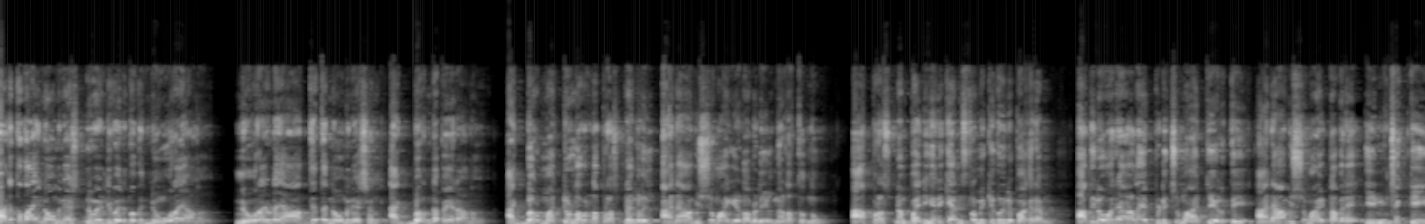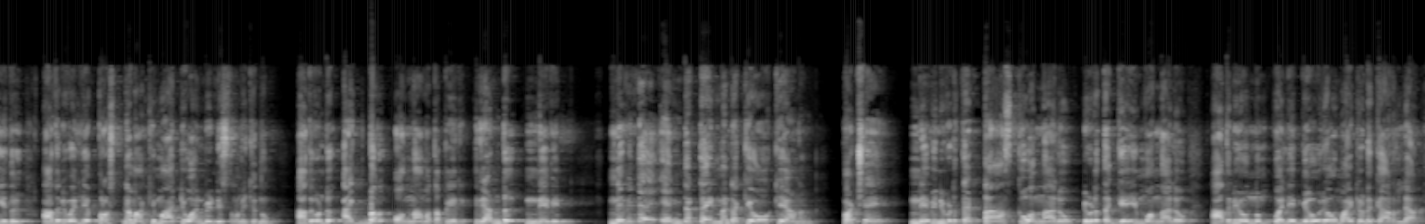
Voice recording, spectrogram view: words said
അടുത്തതായി നോമിനേഷന് വേണ്ടി വരുന്നത് നൂറയാണ്. നൂറയുടെ ആദ്യത്തെ നോമിനേഷൻ അക്ബറിന്റെ പേരാണ്. അക്ബർ മറ്റുള്ളവരുടെ പ്രശ്നങ്ങളിൽ അനാവശ്യമായി ഇടപെടൽ നടത്തുന്നു. ആ പ്രശ്നം പരിഹരിക്കാൻ ശ്രമിക്കുന്നതിന് പകരം അതിൽ ഒരാളെ പിടിച്ചു മാറ്റിയിർത്തി അനാവശ്യമായിട്ട് അവരെ ഇൻജക്ട് ചെയ്ത് അതൊരു വലിയ പ്രശ്നമാക്കി മാറ്റുവാൻ വേണ്ടി ശ്രമിക്കുന്നു. അതുകൊണ്ട് അക്ബർ ഒന്നാമത്തെ പേര്. രണ്ട് നെവിൻ. നെവിന്റെ എന്റർടൈൻമെന്റ് ഒക്കെ ഓക്കെയാണ് പക്ഷേ നെവിൻ ഇവിടുത്തെ ടാസ്ക് വന്നാലോ ഇവിടുത്തെ ഗെയിം വന്നാലോ അതിനെയൊന്നും വലിയ ഗൗരവമായിട്ട് എടുക്കാറില്ല.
